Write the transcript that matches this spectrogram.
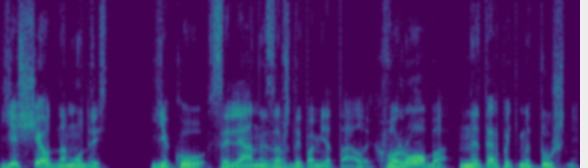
Є ще одна мудрість, яку селяни завжди пам'ятали хвороба не терпить метушні.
